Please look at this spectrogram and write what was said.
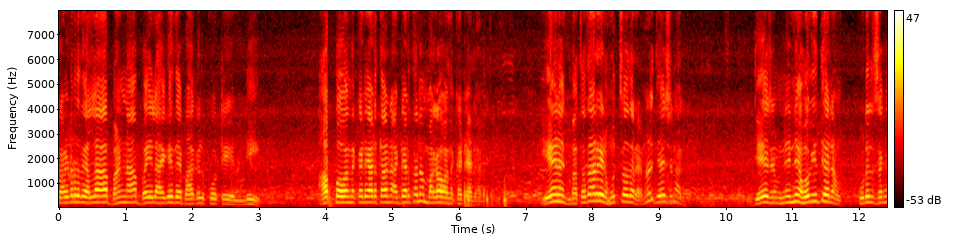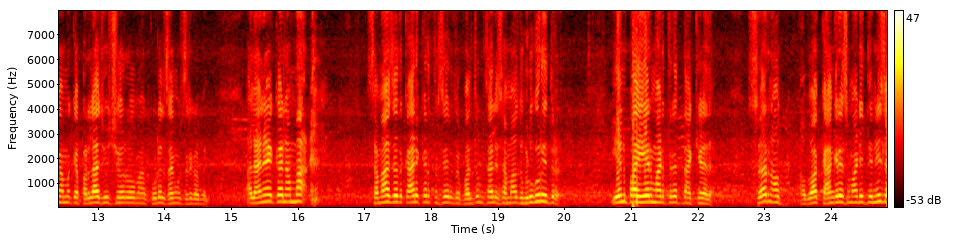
ಕಳ್ಳರದೆಲ್ಲ ಎಲ್ಲ ಬಣ್ಣ ಬಯಲಾಗಿದೆ ಬಾಗಲಕೋಟೆಯಲ್ಲಿ. ಅಪ್ಪ ಒಂದು ಕಡೆ ಆಡ್ತಾನೆ, ಅಡ್ಡಾಡ್ತಾನೆ, ಮಗ ಒಂದು ಕಡೆ ಅಡ್ಡಾಡ್ತಾನೆ. ಏನು ಮತದಾರ ಏನು ನೋಡಿ ದೇಶನಾಗ. ದೇಶ, ನಿನ್ನೆ ಹೋಗಿದ್ದೆ ನಾವು, ಕೂಡಲ ಸಂಗಮಕ್ಕೆ ಪ್ರಹ್ಲಾದ್ ಜೋಶಿಯವರು ಕೂಡಲ ಸಂಗಮ ಶ್ರೀಗಳ ಮೇಲೆ. ಅಲ್ಲಿ ಅನೇಕ ನಮ್ಮ ಸಮಾಜದ ಕಾರ್ಯಕರ್ತರು ಸೇರಿದ್ರು ಪಂಚಮಸಾಲಿ ಸಮಾಜದ ಹುಡುಗರು ಇದ್ದರು ಏನಪ್ಪ, ಏನು ಮಾಡ್ತೀರ ಅಂತ ನಾ ಕೇಳಿದೆ. ಸರ್, ನಾವು ಅವಾಗ ಕಾಂಗ್ರೆಸ್ ಮಾಡಿದ್ದೆ ನಿಜ.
